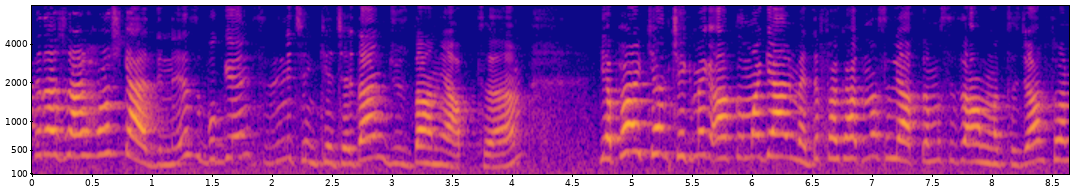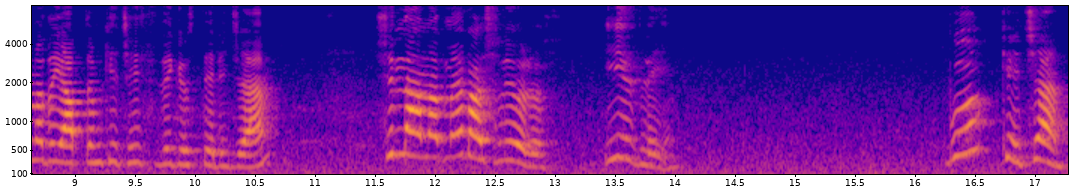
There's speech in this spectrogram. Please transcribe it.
Arkadaşlar hoş geldiniz. Bugün sizin için keçeden cüzdan yaptım. Yaparken çekmek aklıma gelmedi fakat nasıl yaptığımı size anlatacağım. Sonra da yaptığım keçeyi size göstereceğim. Şimdi anlatmaya başlıyoruz. İyi izleyin. Bu keçem.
